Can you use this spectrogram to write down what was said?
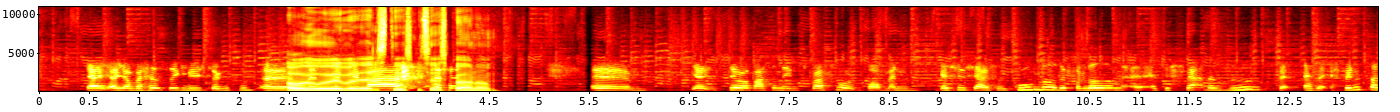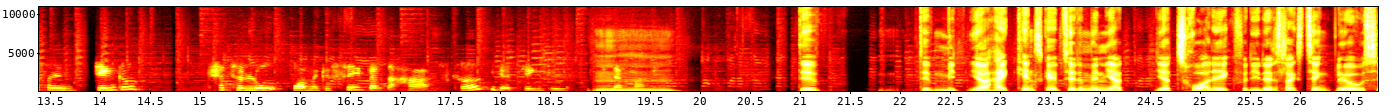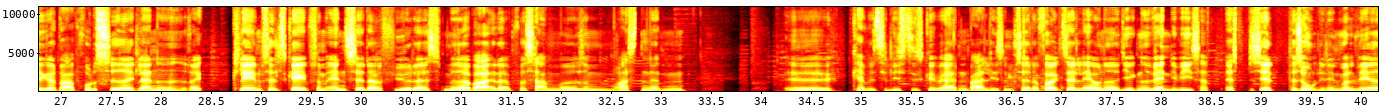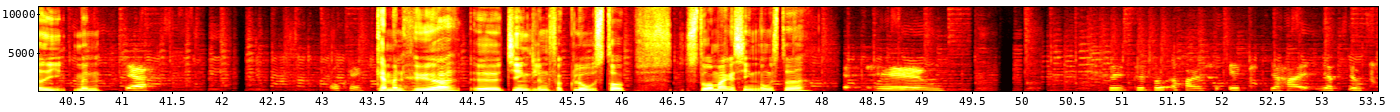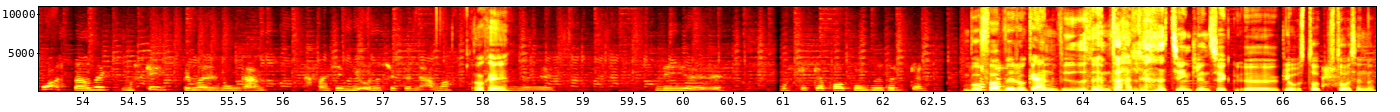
Jeg, jeg, jeg vil helst ikke lige synge den. Øh, Og men, øh, men hvad det, er er det, bare, jeg skulle til at spørge dig om? øh, ja, det var bare sådan et spørgsmål, hvor man... Jeg synes, jeg altså googlede det forleden, at, at det er svært at vide. Altså, findes der sådan en jingle-katalog, hvor man kan se, hvem der har skrevet de der jingles i Danmark? Mm, Det, det, mit, jeg har ikke kendskab til det, men jeg, jeg tror det ikke, fordi den slags ting bliver jo sikkert bare produceret af et eller andet reklameselskab, som ansætter og fyrer deres medarbejdere på samme måde som resten af den øh, kapitalistiske verden, bare ligesom sætter folk til at lave noget, de ikke nødvendigvis er, er specielt personligt involveret i, men Ja. Okay. kan man høre øh, jinglen for Glostrup Stormagasin nogle steder? Øhm, det, det ved jeg faktisk ikke. Jeg, har, jeg, jeg tror stadigvæk, måske spiller det nogle gange. Jeg faktisk ikke lige undersøgt det nærmere. Okay. Men, øh, lige, øh, måske skal jeg prøve at google det igen. Hvorfor vil du gerne vide, hvem der har lavet jinglen til øh, Glostrup Storcenter?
